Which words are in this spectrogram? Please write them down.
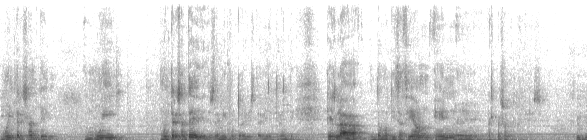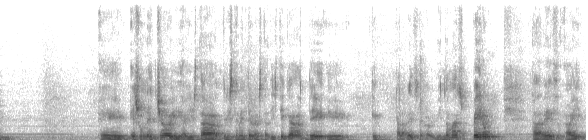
muy interesante, muy, muy interesante desde mi punto de vista, evidentemente que es la domotización en eh, las personas mayores. Eh, es un hecho y ahí está tristemente la estadística de eh, que cada vez se va viviendo más, pero cada vez hay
